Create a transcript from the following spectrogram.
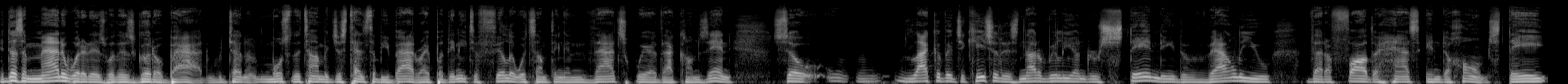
it doesn't matter what it is, whether it's good or bad. Most of the time, it just tends to be bad, right? But they need to fill it with something, and that's where that comes in. So, lack of education is not really understanding the value that a father has in the home. Stay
